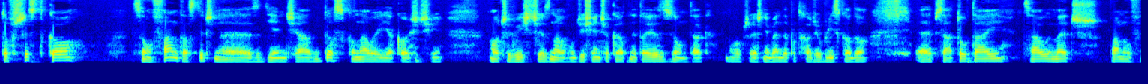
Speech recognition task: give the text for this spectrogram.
to wszystko są fantastyczne zdjęcia doskonałej jakości. Oczywiście znowu dziesięciokrotny to jest zoom, tak? No bo przecież nie będę podchodził blisko do e, psa. Tutaj cały mecz panów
